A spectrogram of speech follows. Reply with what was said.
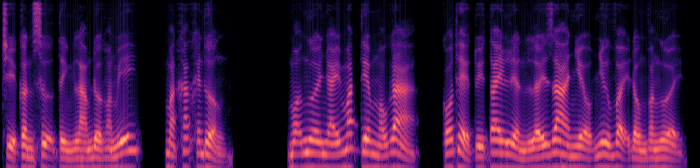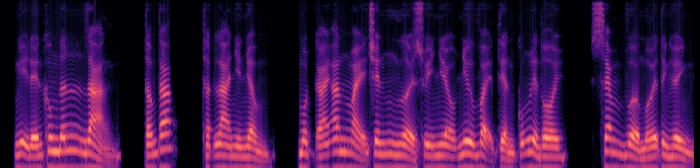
chỉ cần sự tình làm được hoàn mỹ, mặt khác khen thưởng. Mọi người nháy mắt tiêm máu gà, có thể tùy tay liền lấy ra nhiều như vậy đồng vàng người, nghĩ đến không đơn giản, tấm tác, thật là nhìn nhầm, một cái ăn mày trên người suy nhiều như vậy tiền cũng liền thôi, xem vừa mới tình hình,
